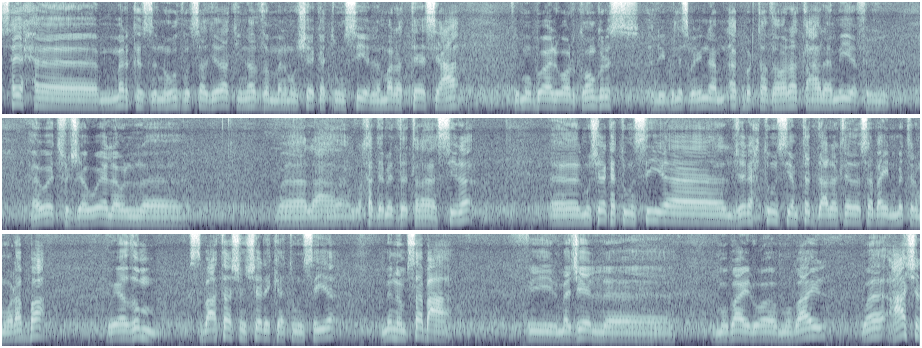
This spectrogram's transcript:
صحيح آه، مركز النهوض والصادرات ينظم المشاركة التونسية للمرة التاسعة في موبايل وورلد كونغرس اللي بالنسبة لنا من أكبر التظاهرات العالمية في الهواتف الجوالة وال- والخدمات ذات الصلة آه، المشاركة التونسية الجناح التونسي يمتد على 73 متر مربع ويضم 17 شركة تونسية منهم سبعة في المجال آه، الموبايل وموبايل و10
